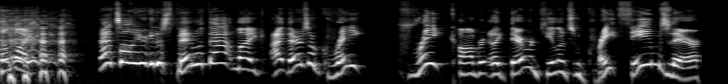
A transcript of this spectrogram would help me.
I'm like, that's all you're gonna spin with that? Like, I, there's a great, great conver Like, they were dealing some great themes there.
